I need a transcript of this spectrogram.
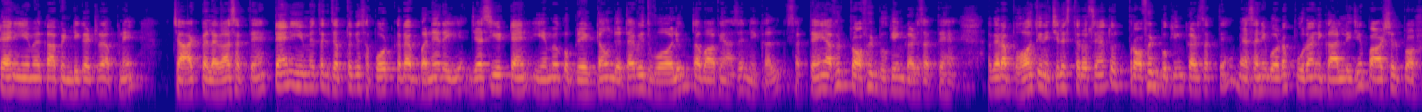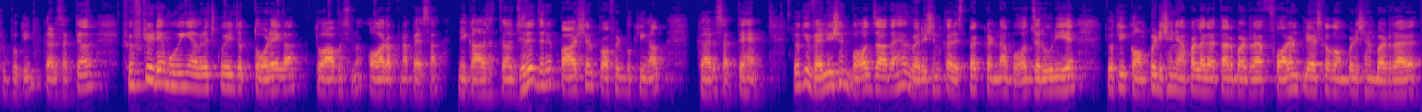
टेन ई का आप इंडिकेटर अपने चार्ट पे लगा सकते हैं। टेन ई तक जब तक ये सपोर्ट कर रहा है, बने रहिए। जैसे ये टेन ई को ब्रेक डाउन देता है विद वॉल्यूम तब आप यहाँ से निकल सकते हैं या फिर प्रॉफिट बुकिंग कर सकते हैं। अगर आप बहुत ही निचले स्तरों से हैं तो प्रॉफिट बुकिंग कर सकते हैं। मैं ऐसा नहीं बोल रहा, पूरा निकाल लीजिए पार्शियल प्रॉफिट बुकिंग कर सकते हैं। और फिफ्टी डे मूविंग एवरेज को ये जब तोड़ेगा तो आप इसमें और अपना पैसा निकाल सकते हैं धीरे धीरे पार्शियल प्रॉफिट बुकिंग आप कर सकते हैं। क्योंकि वैल्यूशन बहुत ज़्यादा है वैल्यूशन का रिस्पेक्ट करना बहुत ज़रूरी है, क्योंकि कॉम्पिटिशन यहाँ पर लगातार बढ़ रहा है। फॉरन प्लेयर्स का कॉम्पिटिशन बढ़ रहा है।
